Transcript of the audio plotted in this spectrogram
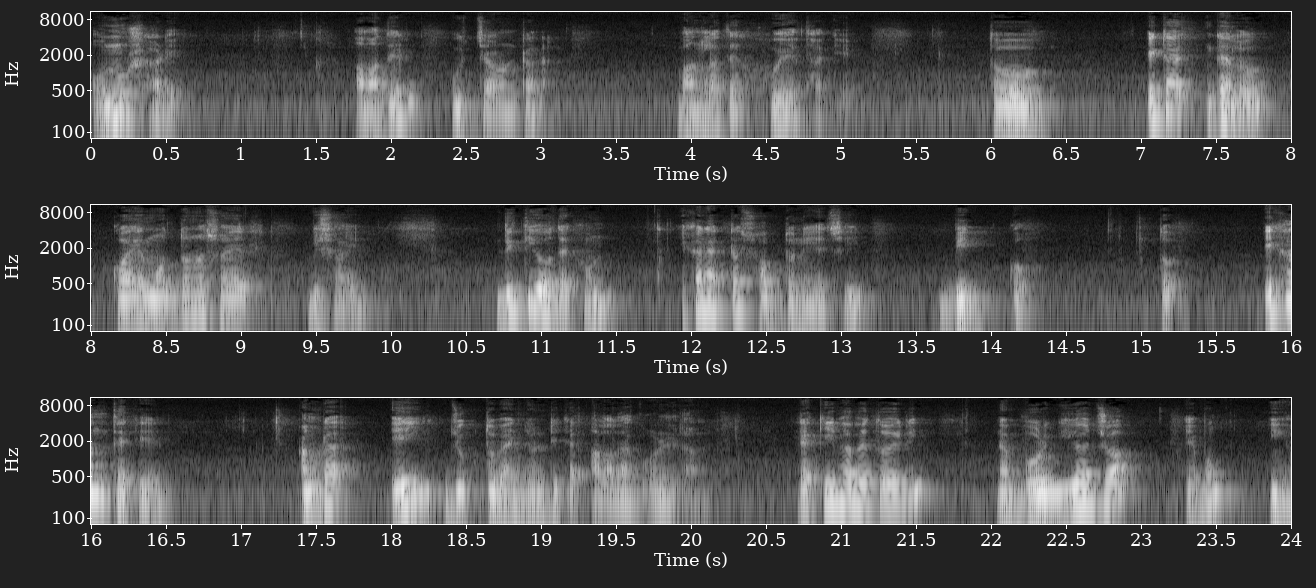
অনুসারে আমাদের উচ্চারণটা বাংলাতে হয়ে থাকে। তো এটা গেল কয়ে মধ্যনশয়ের বিষয়। দ্বিতীয় দেখুন, এখানে একটা শব্দ নিয়েছি, বিজ্ঞ। তো এখান থেকে আমরা এই যুক্ত ব্যঞ্জনটিকে আলাদা করে নিলাম। এটা কীভাবে তৈরি? না বর্গীয় জ এবং ইয়।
